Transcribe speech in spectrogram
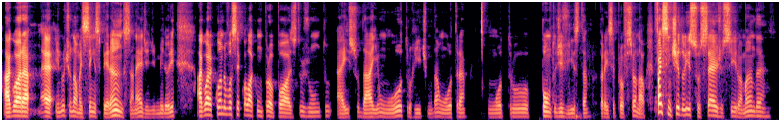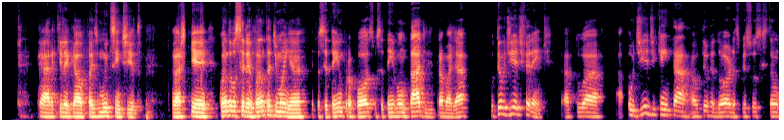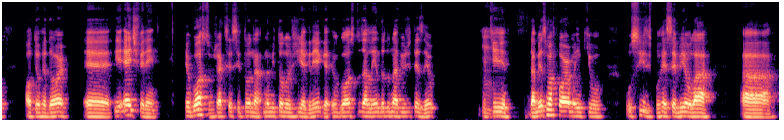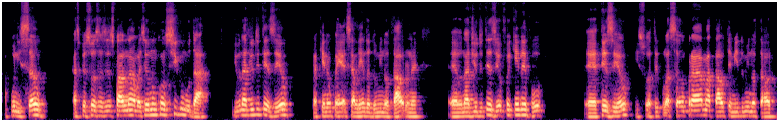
Agora, é, inútil não, mas sem esperança né, de, de, melhoria. Agora, quando você coloca um propósito junto, aí isso dá aí um outro ritmo, dá um, outra, um outro ponto de vista para esse profissional. Faz sentido isso, Sérgio, Ciro, Amanda? Cara, que legal, faz muito sentido. Eu acho que quando você levanta de manhã, você tem um propósito, você tem vontade de trabalhar, o teu dia é diferente. A tua, o dia de quem está ao teu redor, das pessoas que estão ao teu redor, é, é diferente. Eu gosto, já que você citou na, na, mitologia grega, eu gosto da lenda do navio de Teseu, porque uhum. da mesma forma em que o, o Sísifo recebeu lá a, a punição, as pessoas às vezes falam, não, mas eu não consigo mudar. E o navio de Teseu, para quem não conhece a lenda do Minotauro, né? É, o navio de Teseu foi quem levou é, Teseu e sua tripulação para matar o temido Minotauro.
